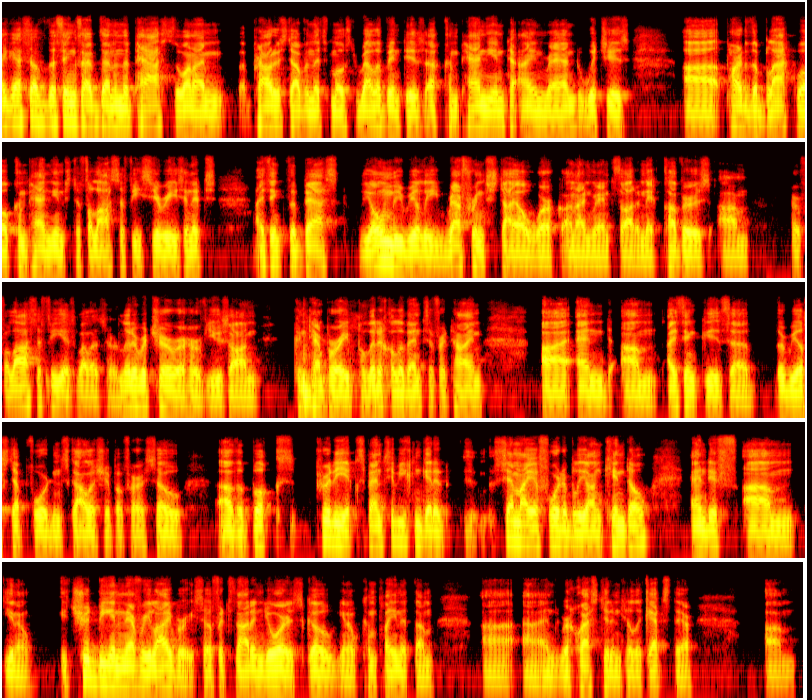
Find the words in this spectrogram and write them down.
I guess of the things I've done in the past, the one I'm proudest of and that's most relevant is a companion to Ayn Rand, which is uh, part of the Blackwell Companions to Philosophy series. And it's, I think, the best, the only really reference style work on Ayn Rand thought. And it covers um, her philosophy as well as her literature or her views on contemporary political events of her time. Uh, and um, I think is a, a, real step forward in scholarship of her. So uh, the book's pretty expensive. You can get it semi-affordably on Kindle. And if, um, you know, it should be in every library. So if it's not in yours, go, you know, complain at them uh, uh, and request it until it gets there. Um,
